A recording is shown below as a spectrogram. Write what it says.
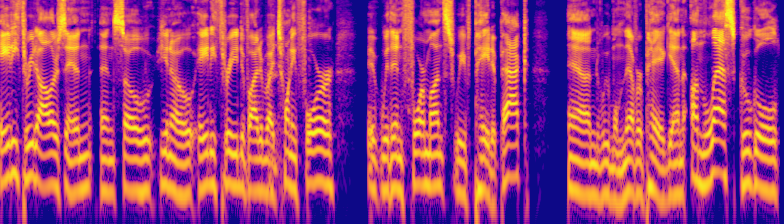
$83 in. And so, you know, 83 divided by 24, it, within four months, we've paid it back and we will never pay again unless Google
